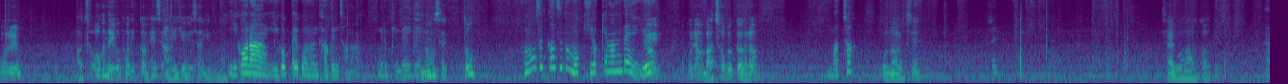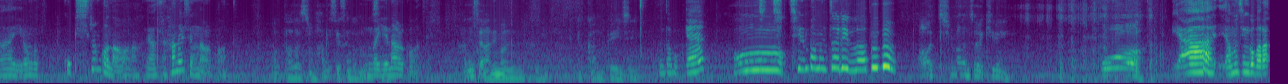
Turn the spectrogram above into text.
우리 맞죠? 어 근데 이거 보니까 회색 아 이게 회색이구나. 이거랑 이거 빼고는 다 괜찮아 이렇게 네 개는 분홍색도? 분홍색까지도 뭐 귀엽긴 한데 요 우리 우리 한번 맞춰볼까 그럼? 맞춰? 뭐 나올지? 그래? 잘 뭐 나올 것 같아. 아 이런 거 꼭 싫은 거 나와 내가 하늘색 나올 것 같아 어, 나도 좀 하늘색 생각. 뭔가 얘 나올 것 같아 하늘색 아니면 그 약간 베이지. 뜯어볼게 오. 7만 원짜리 라부부 아 7만 원짜리 키링. 우와. 야 야무진 거 봐라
